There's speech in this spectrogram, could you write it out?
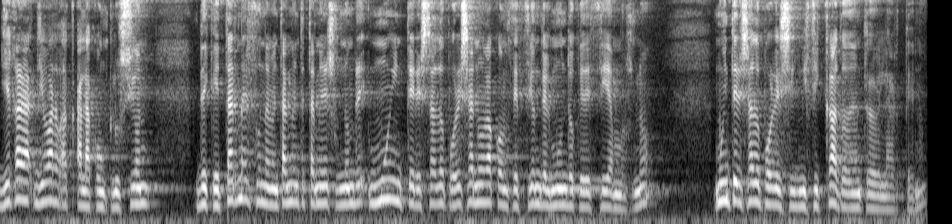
llega, lleva a la conclusión de que Turner fundamentalmente también es un hombre muy interesado por esa nueva concepción del mundo que decíamos, ¿no? Muy interesado por el significado dentro del arte, ¿no?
